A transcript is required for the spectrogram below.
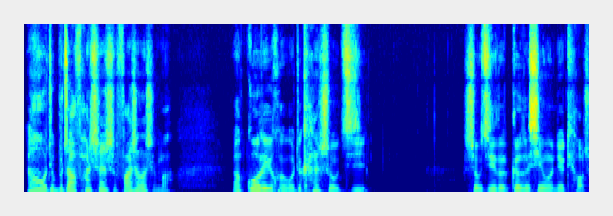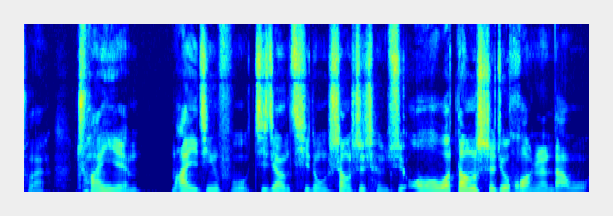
然后我就不知道发生是发生了什么。然后过了一会儿，我就看手机，手机的各个新闻就跳出来了，传言蚂蚁金服即将启动上市程序。哦，我当时就恍然大悟，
